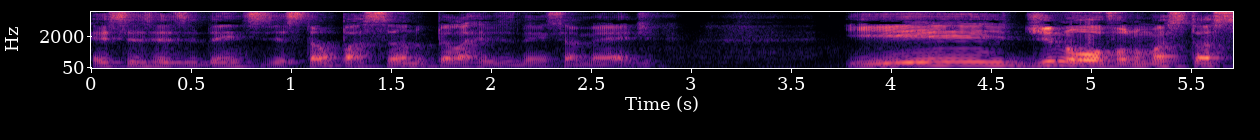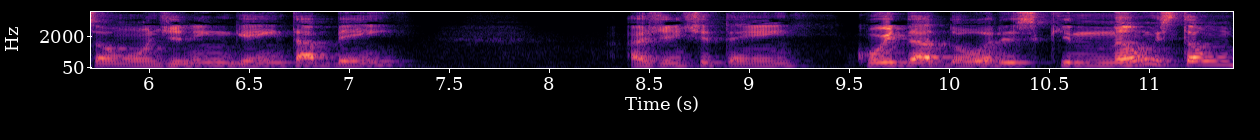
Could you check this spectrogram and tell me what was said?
esses residentes estão passando pela residência médica e de novo numa situação onde ninguém está bem a gente tem cuidadores que não estão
